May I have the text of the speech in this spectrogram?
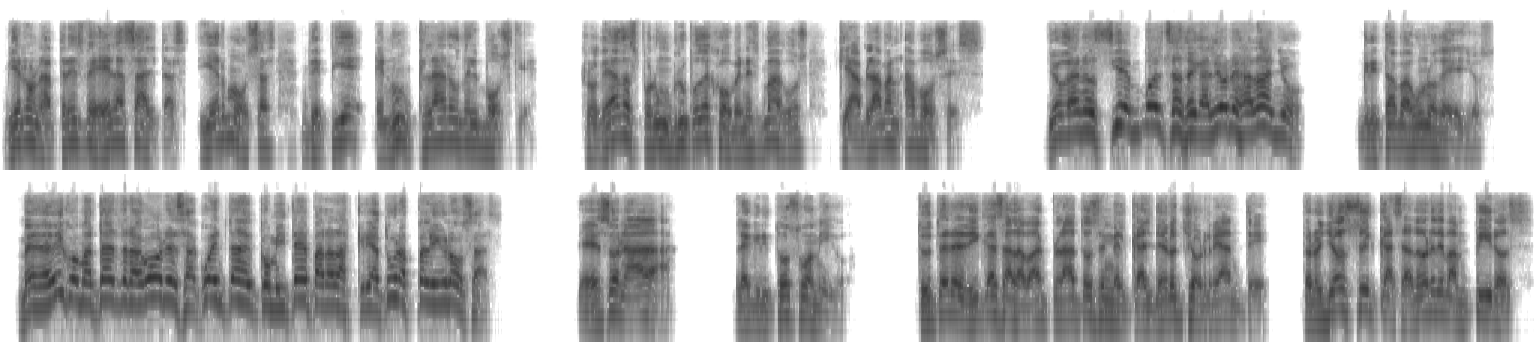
vieron a tres velas altas y hermosas de pie en un claro del bosque, rodeadas por un grupo de jóvenes magos que hablaban a voces. Yo gano cien bolsas de galeones al año, gritaba uno de ellos. Me dedico a matar dragones a cuenta del Comité para las Criaturas Peligrosas. De eso nada, le gritó su amigo. Tú te dedicas a lavar platos en el caldero chorreante pero yo soy cazador de vampiros.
